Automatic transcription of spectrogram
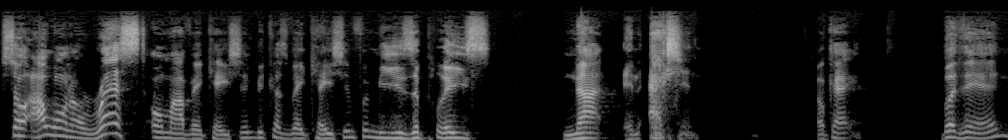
So I want to rest on my vacation because vacation for me is a place, not an action. Okay? But then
